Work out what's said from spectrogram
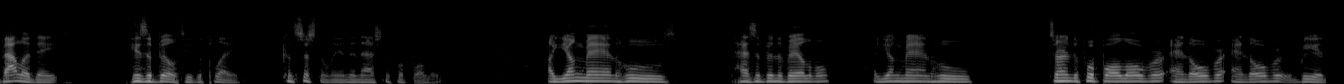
validate his ability to play consistently in the National Football League. A young man who's hasn't been available, a young man who turned the football over and over and over, be it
